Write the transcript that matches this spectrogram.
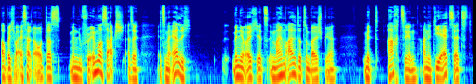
Aber ich weiß halt auch, dass wenn du für immer sagst, also jetzt mal ehrlich, wenn ihr euch jetzt in meinem Alter zum Beispiel mit 18 an eine Diät setzt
